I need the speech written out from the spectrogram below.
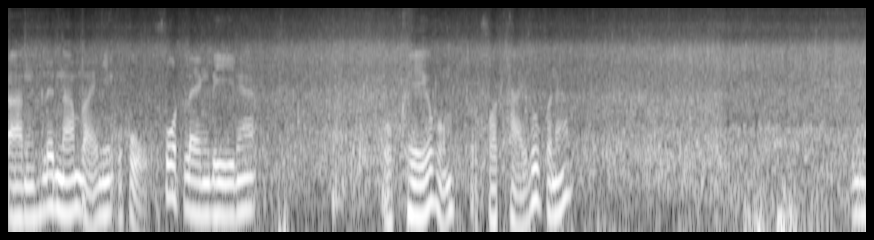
การเล่นน้ำไหลนี่โอ้โหโคตรแรงดีนะฮะโอเคครับผมขอถ่ายรูปก่อนนะนี่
